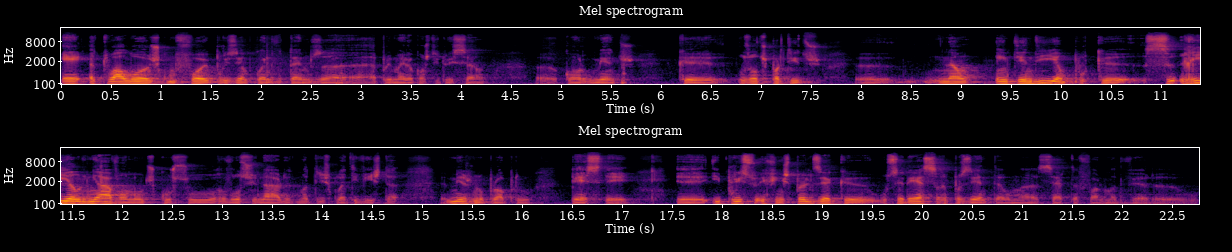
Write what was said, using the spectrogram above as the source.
é atual hoje, como foi, por exemplo, quando votamos a, a primeira Constituição, uh, com argumentos que os outros partidos uh, não entendiam porque se realinhavam num discurso revolucionário de matriz coletivista, mesmo no próprio PSD. E por isso, enfim, isto para lhe dizer que o CDS representa uma certa forma de ver o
